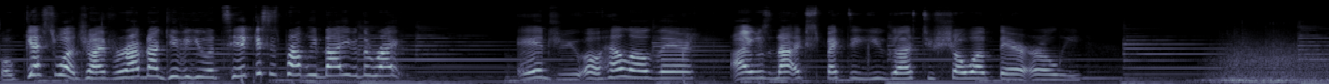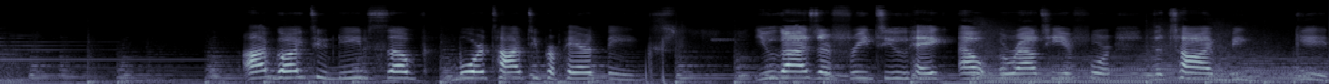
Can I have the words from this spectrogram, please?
Well, guess what, driver? I'm not giving you a ticket. This is probably not even the right Andrew. Oh, hello there. I was not expecting you guys to show up there early. I'm going to need some more time to prepare things. You guys are free to hang out around here for the time begin.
